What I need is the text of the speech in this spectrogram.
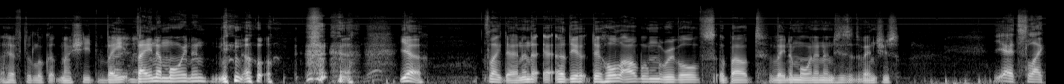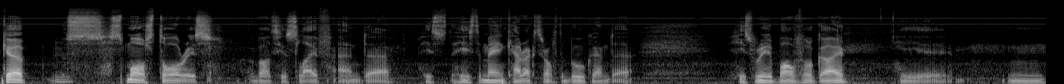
I have to look at my sheet. Va- Väinämöinen, you know. yeah, it's like that, and uh, the the whole album revolves about Väinämöinen and his adventures. Yeah, it's like uh, small stories about his life, and uh, he's he's the main character of the book, and uh, he's a really powerful guy. He uh, mm,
